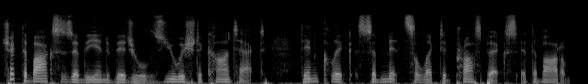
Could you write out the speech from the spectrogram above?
check the boxes of the individuals you wish to contact, then click Submit Selected Prospects at the bottom.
